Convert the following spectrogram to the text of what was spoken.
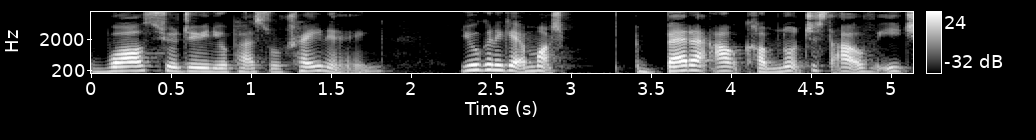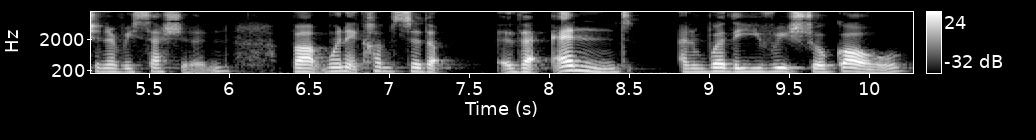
whilst you're doing your personal training, you're going to get a much better outcome, not just out of each and every session, but when it comes to the the end and whether you've reached your goal,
